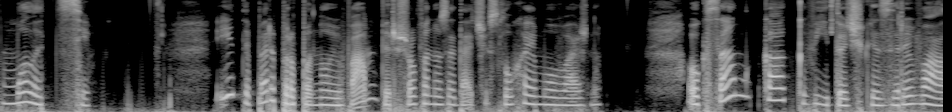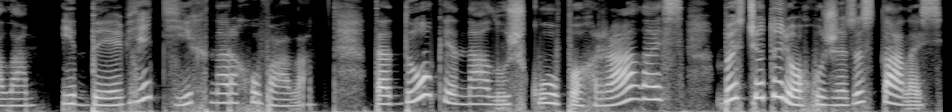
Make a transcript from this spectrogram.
Молодці. І тепер пропоную вам віршовану задачу. Слухаємо уважно. Оксанка квіточки зривала і дев'ять їх нарахувала. Та доки на лужку погралась, без чотирьох уже зосталась.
